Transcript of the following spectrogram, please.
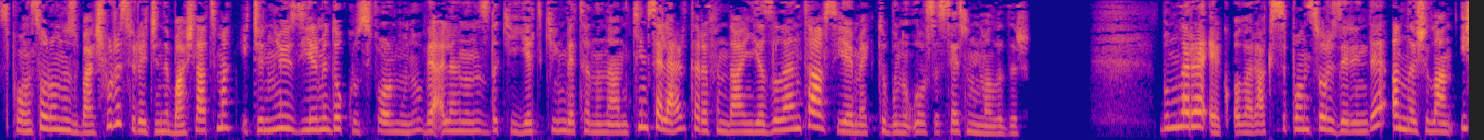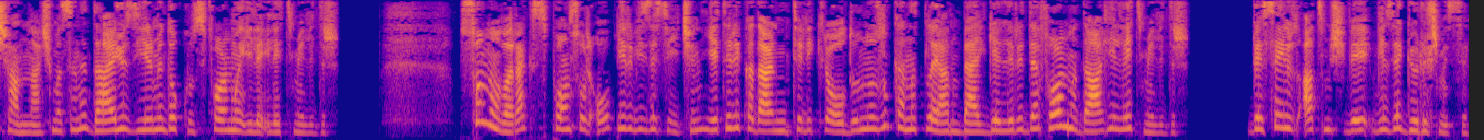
Sponsorunuz başvuru sürecini başlatmak için 129 formunu ve alanınızdaki yetkin ve tanınan kimseler tarafından yazılan tavsiye mektubunu USS'e sunmalıdır. Bunlara ek olarak sponsor üzerinde anlaşılan iş anlaşmasını da 129 formu ile iletmelidir. Son olarak sponsor o bir vizesi için yeteri kadar nitelikli olduğunuzu kanıtlayan belgeleri de formu dahil etmelidir. DS 160 ve vize görüşmesi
